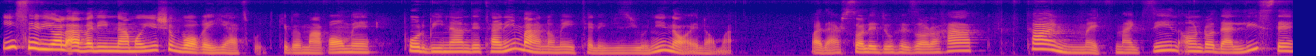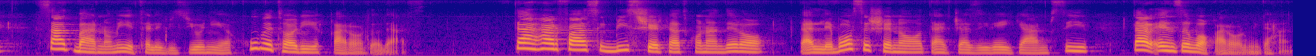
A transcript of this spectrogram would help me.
این سریال اولین نمایش واقعیت بود که به مقام پربیننده ترین برنامه تلویزیونی نائل آمد و در سال 2007 تایم مگزین آن را در لیست 100 برنامه تلویزیونی خوب تاریخ قرار داده است. در هر فصل 20 شرکت کننده را در لباس شنا در جزیره گرمسیر در انزوا قرار می دهند.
